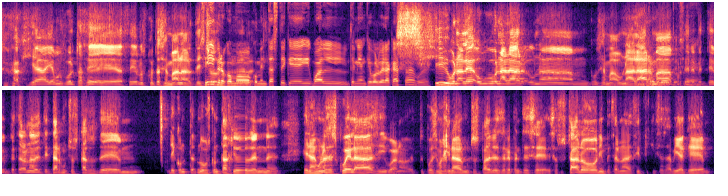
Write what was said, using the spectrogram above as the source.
aquí ya, hemos vuelto hace, hace unas cuantas semanas. sí, pero como comentaste que igual tenían que volver a casa, pues... Sí, hubo una, hubo una, una ¿cómo se llama? Una alarma, porque de repente empezaron a detectar muchos casos de, nuevos contagios en, en, algunas escuelas y bueno, te puedes imaginar, muchos padres de repente se, se asustaron y empezaron a decir que quizás había que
